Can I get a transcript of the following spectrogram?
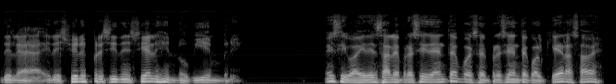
de las elecciones presidenciales en noviembre. Y si Biden sale presidente, puede ser presidente cualquiera, ¿sabes?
